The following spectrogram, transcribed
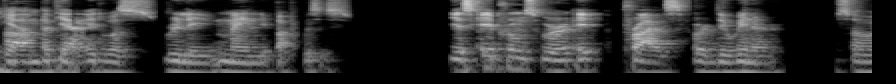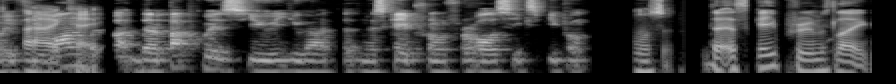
Yeah, um, but yeah, it was really mainly pub quizzes. The escape rooms were a prize for the winner. So if you uh, okay. won the, the pub quiz, you you got an escape room for all six people. Awesome. The escape rooms, like,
